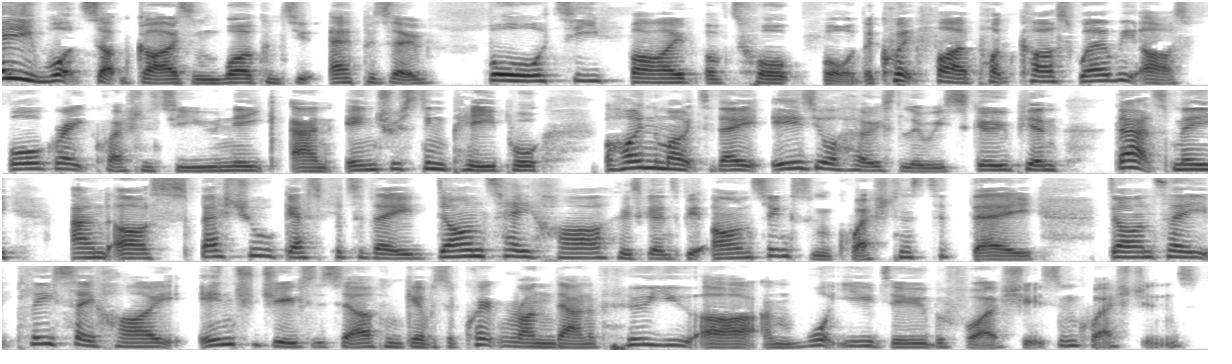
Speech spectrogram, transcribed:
Hey, what's up, guys, and welcome to episode 45 of Talk 4, the quickfire podcast where we ask four great questions to unique and interesting people. Behind the mic today is your host, Louis Skupien. That's me, and our special guest for today, Dante Ha, who's going to be answering some questions today. Dante, please say hi, introduce yourself, and give us a quick rundown of who you are and what you do before I shoot some questions.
